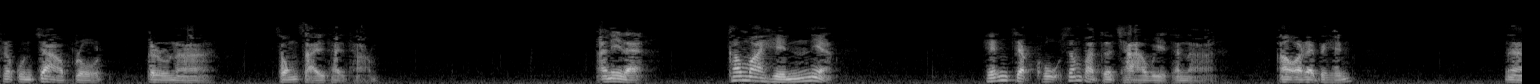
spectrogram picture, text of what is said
พระคุณเจ้าโปรด กรุณา สงสัยไถ่ถาม อันนี้แหละเข้ามาเห็นเนี่ย เห็นจักขุสัมผัสชาเวทนา เอาอะไรไปเห็นนะ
